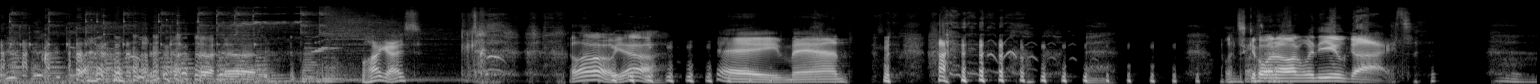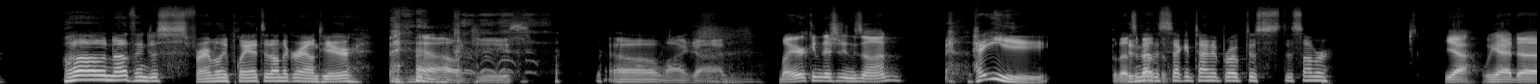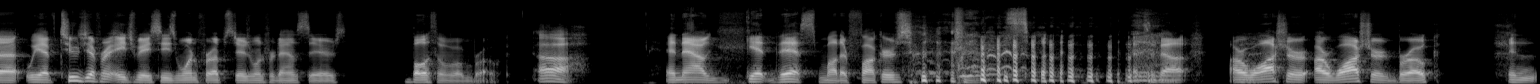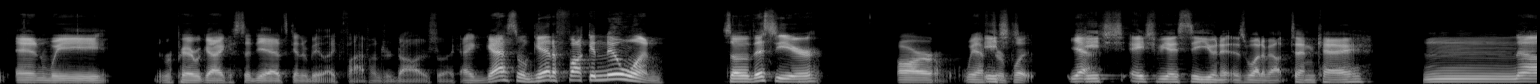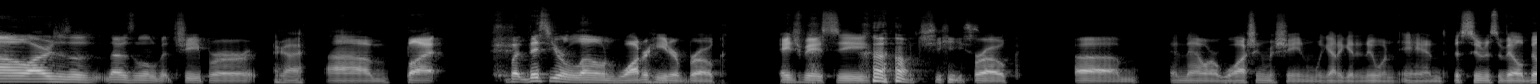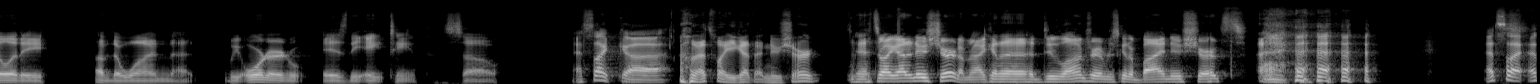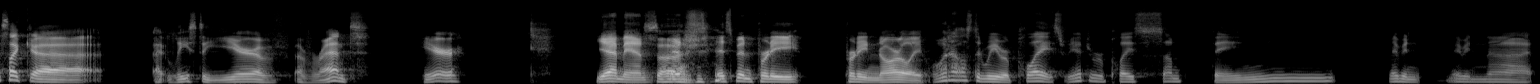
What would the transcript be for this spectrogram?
Well, hi guys. Hello, yeah. hey, man. What's going on with you guys? oh, nothing. Just firmly planted on the ground here. oh, jeez. Oh my god. My air conditioning's on, Hey, but that's isn't that about the second time it broke this this summer? Yeah, we had uh we have two different HVACs, one for upstairs, one for downstairs. Both of them broke. Oh, And now get this, motherfuckers. that's about our washer our washer broke and and we the repair guy said, Yeah, it's gonna be like five hundred dollars. We're like, I guess we'll get a fucking new one. So this year our we have Each- to replace yeah. each HVAC unit is what about 10k? Mm, no, ours is a that was a little bit cheaper. Okay. Um, but but this year alone, water heater broke, HVAC Oh, jeez. broke, um, and now our washing machine. We got to get a new one, and the soonest availability of the one that we ordered is the 18th. So That's like uh Oh, that's why you got that new shirt. That's why I got a new shirt. I'm not gonna do laundry. I'm just gonna buy new shirts. That's like that's like uh at least a year of of rent here. Yeah, man. So- it's, it's been pretty pretty gnarly. What else did we replace? We had to replace something. Maybe maybe not.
